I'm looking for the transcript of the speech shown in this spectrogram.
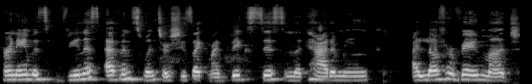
Her name is Venus Evans Winter. She's like my big sis in the academy. I love her very much.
